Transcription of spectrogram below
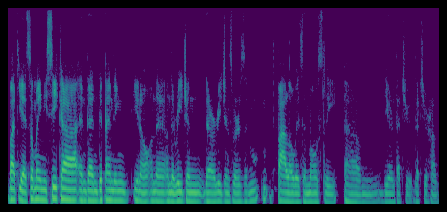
but yeah, so mainly Sika, and then depending, you know, on the on the region, there are regions where the fallow is a mostly um, deer that you that you hunt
